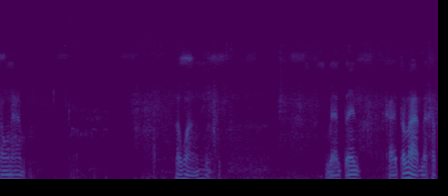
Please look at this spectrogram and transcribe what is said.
ร่องน้ำระว่างนี้ครับแบรนด์ในขายตลาดนะครับ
